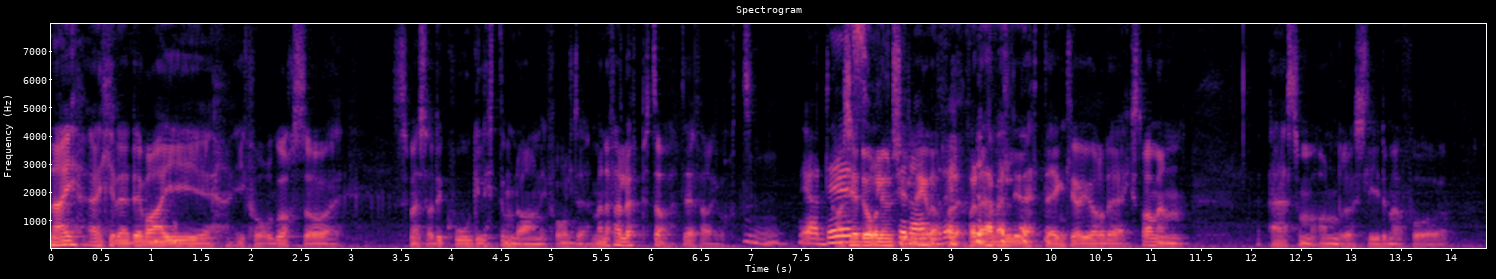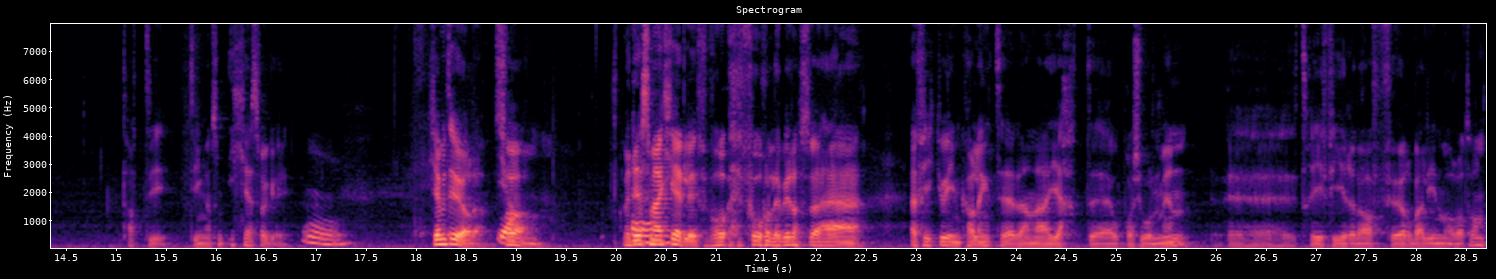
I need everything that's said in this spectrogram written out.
Nei, jeg er ikke det. Det var i, i forgårs. Og som jeg sa, det koker litt om dagen i forhold til Men jeg får løpt, da. Det får jeg gjort. Ja, det Kanskje en dårlig unnskyldning, da, for, for det er veldig lett egentlig å gjøre det ekstra. Men jeg som andre sliter med å få tatt de tingene som ikke er så gøy. Mm. Kommer til å gjøre det. Så. Ja. Men det som er kjedelig for, foreløpig, da, så er Jeg fikk jo innkalling til denne hjerteoperasjonen min eh, tre-fire dager før Berlin Maraton.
